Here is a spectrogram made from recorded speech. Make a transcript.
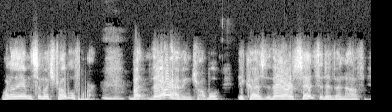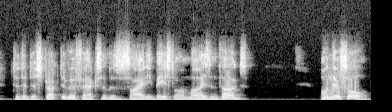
What are they having so much trouble for? Mm-hmm. But they are having trouble because they are sensitive enough to the destructive effects of a society based on lies and thugs on their soul.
